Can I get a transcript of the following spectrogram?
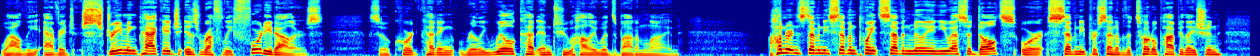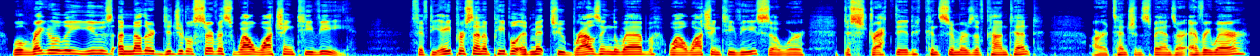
while the average streaming package is roughly $40. So cord cutting really will cut into Hollywood's bottom line. 177.7 million U.S. adults, or 70% of the total population, will regularly use another digital service while watching TV. 58% of people admit to browsing the web while watching TV, so we're distracted consumers of content. Our attention spans are everywhere.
